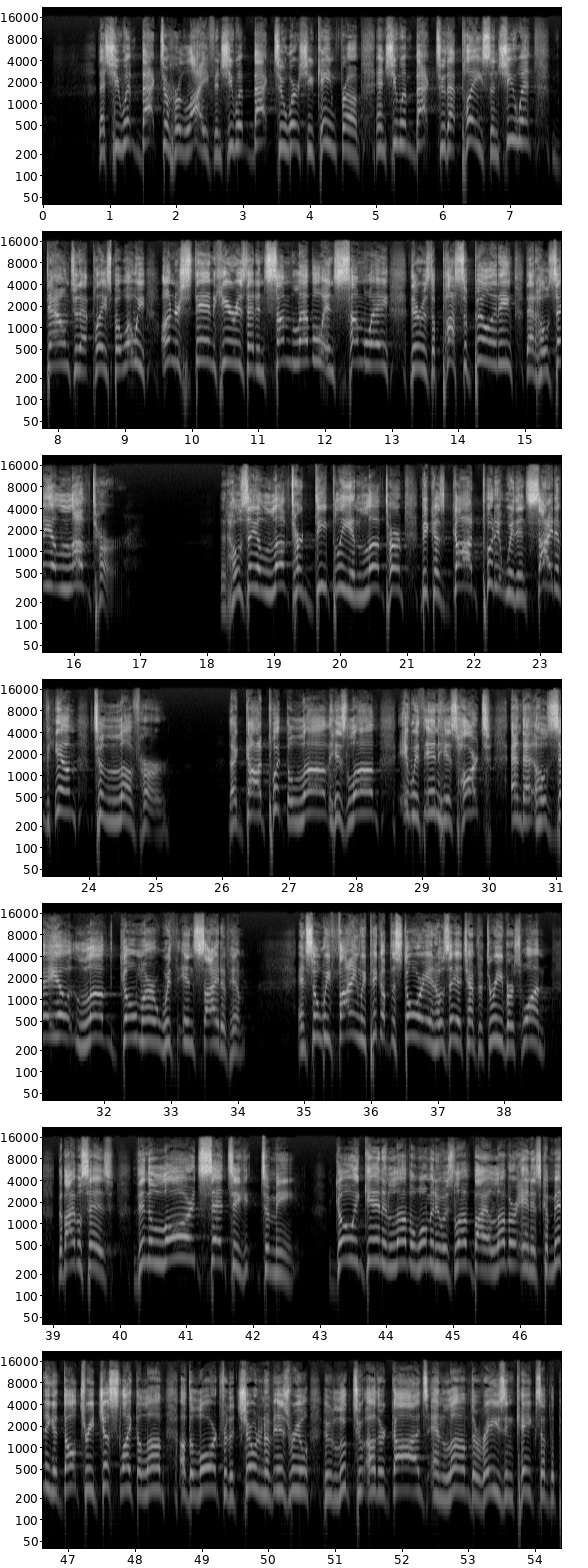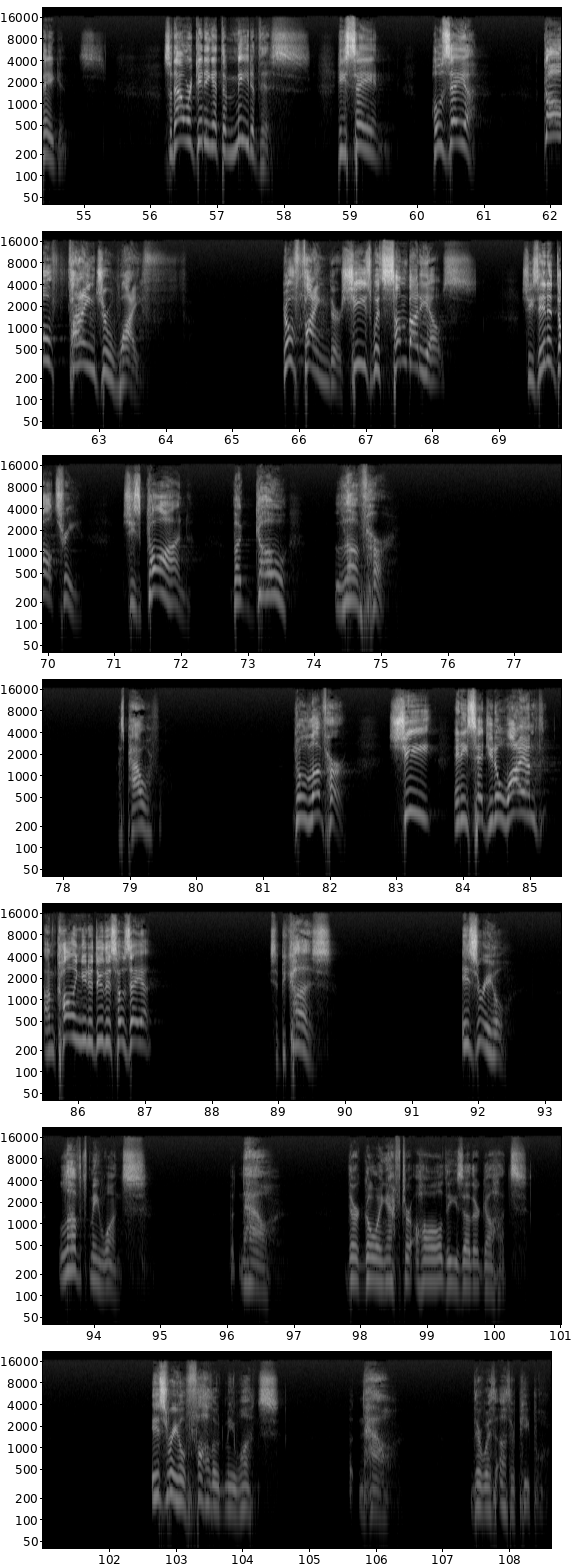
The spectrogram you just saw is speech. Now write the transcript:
that she went back to her life and she went back to where she came from and she went back to that place and she went down to that place. But what we understand here is that in some level, in some way, there is the possibility that Hosea loved her. That Hosea loved her deeply and loved her because God put it within inside of him to love her that God put the love, his love within his heart, and that Hosea loved Gomer with inside of him. And so we find, we pick up the story in Hosea chapter 3, verse 1. The Bible says, Then the Lord said to, to me, go again and love a woman who is loved by a lover and is committing adultery, just like the love of the Lord for the children of Israel who look to other gods and love the raisin cakes of the pagans. So now we're getting at the meat of this. He's saying, Hosea, go find your wife. Go find her. She's with somebody else. She's in adultery. She's gone but go love her. That's powerful. Go love her. She, and he said, You know why I'm, I'm calling you to do this, Hosea? He said, Because Israel loved me once, but now they're going after all these other gods. Israel followed me once, but now they're with other people.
